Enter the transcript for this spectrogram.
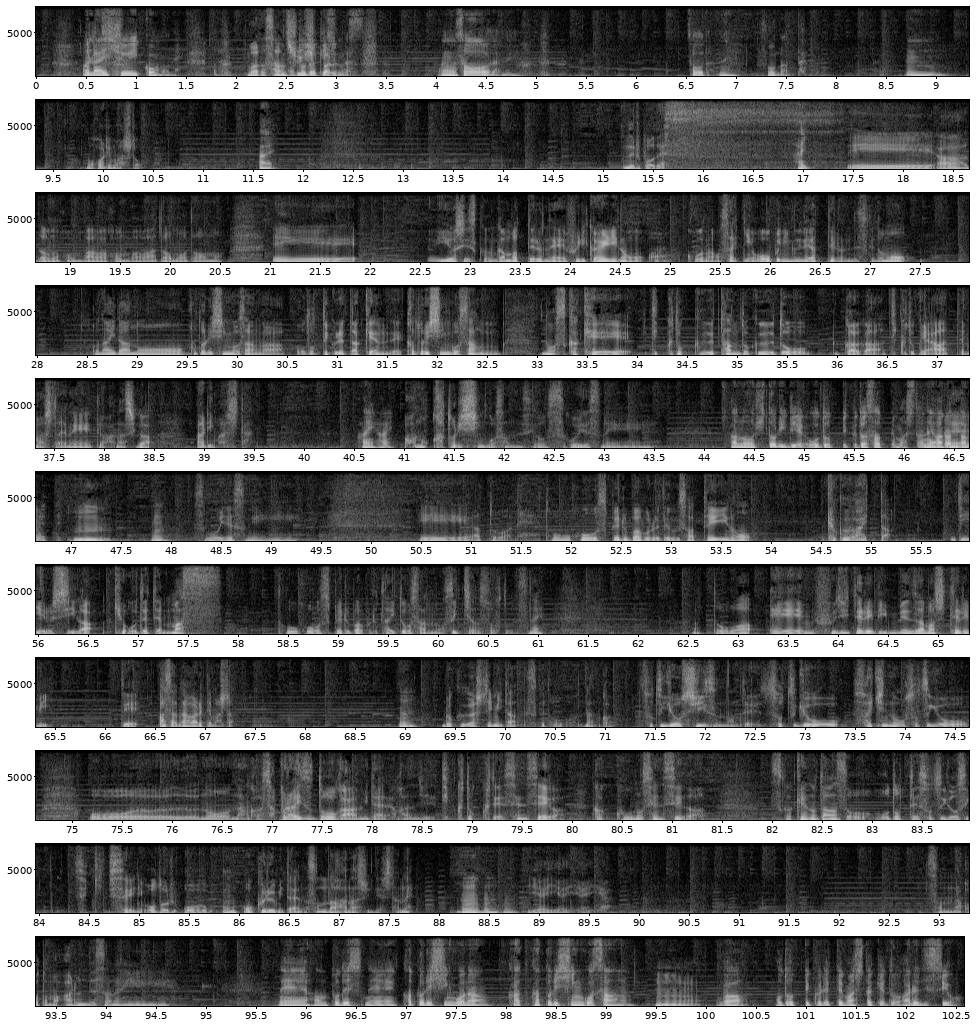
ま あ、来週以降もね、まだ3週引っ張るんです。うん、そうだね。そうだね。そうなんだ。うん。わかりました。はい。ヌルポです。はい。えー、あー、どうもこんばんは、こんばんは、どうもどうも。えー、イオシスくん頑張ってるね、振り返りのコーナーを最近オープニングでやってるんですけども、この間、あの、香取慎吾さんが踊ってくれた件で、香取慎吾さんのスカ系 TikTok 単独動画が TikTok に上がってましたよね、という話がありました。はいはい。あの香取慎吾さんですよ。すごいですね。あの、一人で踊ってくださってましたね、改めて。ね、うん。うん。すごいですね。えー、あとはね、東方スペルバブルでうさていの曲が入った DLC が今日出てます。東方スペルバブル台東さんのスイッチのソフトですね。あとは、えー、フジテレビ目覚ましテレビで朝流れてました。うん。録画してみたんですけど、なんか卒業シーズンなんで、卒業、最近の卒業のなんかサプライズ動画みたいな感じで、TikTok で先生が、学校の先生が、スカ系のダンスを踊って卒業生に踊る、送るみたいな、そんな話でしたね。うんうんうん。いやいやいやいや。そんなこともあるんですよね。ねえ、本当ですね。香取慎吾なん、香取慎吾さんが、踊ってくれてましたけど、あれですよ。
